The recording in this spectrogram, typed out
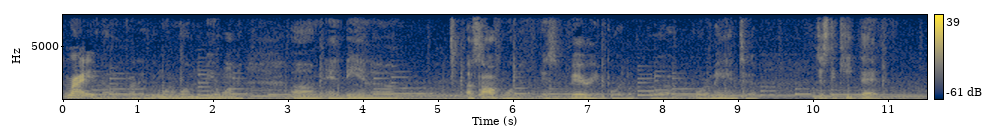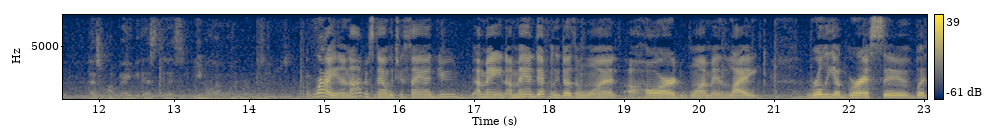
Right. You know, we want a woman to be a woman, um, and being um, a soft woman is very important for for a man to just to keep that. That's my baby. That's this. You know, I want to represent. So. Right, and I understand what you're saying. You, I mean, a man definitely doesn't want a hard woman like really aggressive, but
